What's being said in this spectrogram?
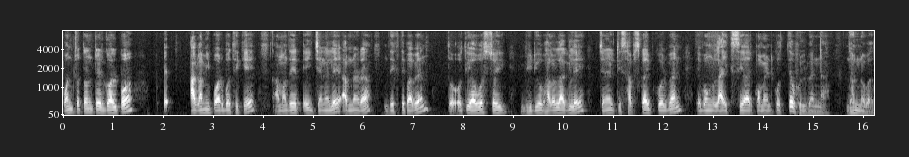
পঞ্চতন্ত্রের গল্প আগামী পর্ব থেকে আমাদের এই চ্যানেলে আপনারা দেখতে পাবেন। তো অতি অবশ্যই ভিডিও ভালো লাগলে চ্যানেলটি সাবস্ক্রাইব করবেন এবং লাইক, শেয়ার, কমেন্ট করতে ভুলবেন না। ধন্যবাদ।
